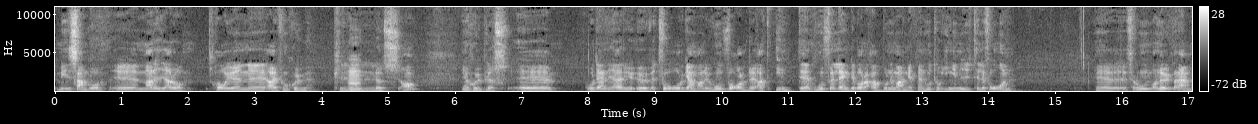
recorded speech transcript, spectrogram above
min sambo eh, Maria då har ju en eh, iPhone 7 Mm. plus. Ja, en 7 plus. Eh, och den är ju över två år gammal nu. Hon valde att inte... Hon förlängde bara abonnemanget men hon tog ingen ny telefon. Eh, för hon var nöjd med den.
